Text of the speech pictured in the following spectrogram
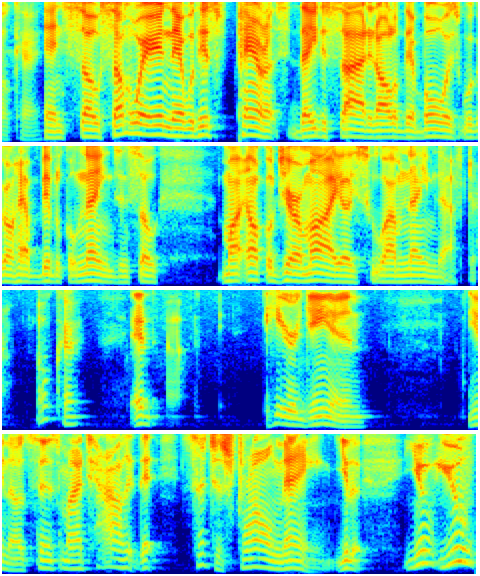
Okay. and so somewhere in there with his parents, they decided all of their boys were going to have biblical names, and so my uncle Jeremiah is who I'm named after. Okay. And uh, here again, you know, since my childhood, that such a strong name. You know, you you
